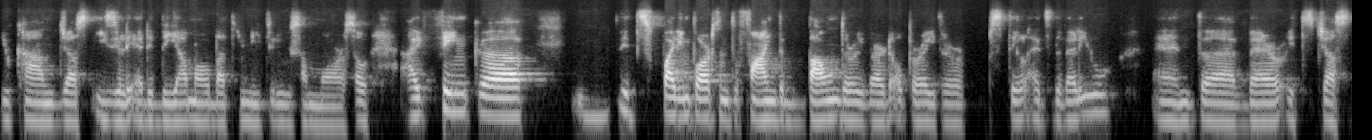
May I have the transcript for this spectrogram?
you can't just easily edit the YAML, but you need to do some more. So I think uh, it's quite important to find the boundary where the operator still adds the value and uh, where it's just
